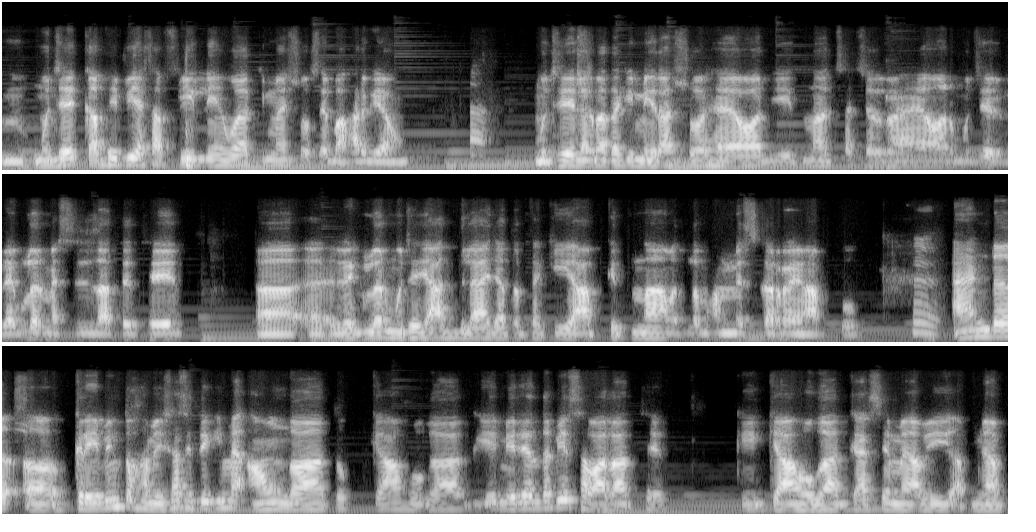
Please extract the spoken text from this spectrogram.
मुझे कभी भी ऐसा फील नहीं हुआ कि मैं शो से बाहर गया हूँ। हाँ। मुझे लग रहा था कि मेरा शो है और ये इतना अच्छा चल रहा है और मुझे रेगुलर मैसेजेस आते थे। रेगुलर मुझे याद दिलाया जाता था कि आप कितना मतलब हम मिस कर रहे हैं आपको। एंड हम्म। क्रेविंग uh, तो हमेशा से थी कि मैं आऊँगा तो क्या होगा ये मेरे अंदर भी सवाल थे कि क्या होगा कैसे मैं अभी अपने आप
